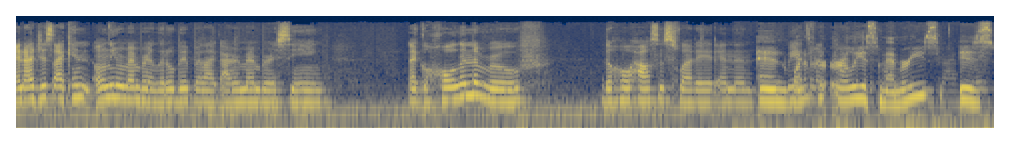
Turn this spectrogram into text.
And I just, I can only remember a little bit, but like I remember seeing like a hole in the roof. The whole house was flooded, and then. And one of her earliest memories is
